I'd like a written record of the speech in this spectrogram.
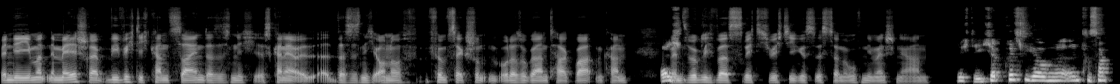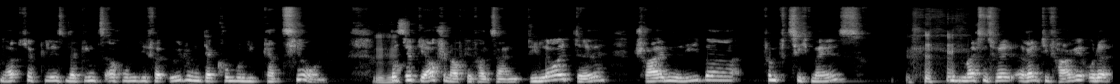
wenn dir jemand eine Mail schreibt, wie wichtig kann es sein, dass es nicht, es kann ja, dass es nicht auch noch fünf, sechs Stunden oder sogar einen Tag warten kann. Wenn es wirklich was richtig Wichtiges ist, dann rufen die Menschen ja an. Richtig. Ich habe kürzlich auch einen interessanten Abschnitt gelesen, da ging es auch um die Verödung der Kommunikation. Mhm. Das wird dir auch schon aufgefallen sein. Die Leute schreiben lieber 50 Mails, meistens relativ hage oder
